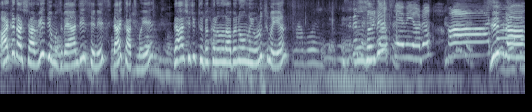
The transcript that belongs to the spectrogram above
Arkadaşlar videomuzu beğendiyseniz like atmayı ve Ayşecik Tübe kanalına abone olmayı unutmayın. Bizi Söyle. Seviyoruz. Hoşçakalın. Zümra.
